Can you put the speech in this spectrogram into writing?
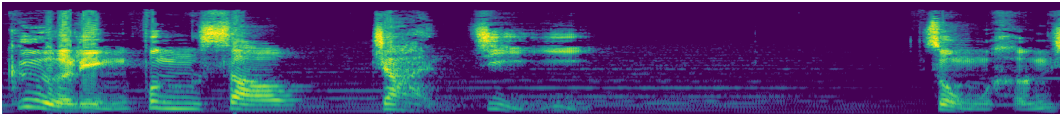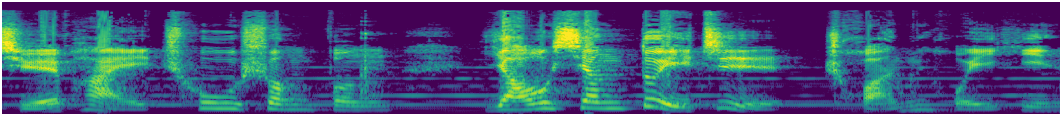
各领风骚展技艺。纵横学派出双峰。遥相对峙，传回音。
